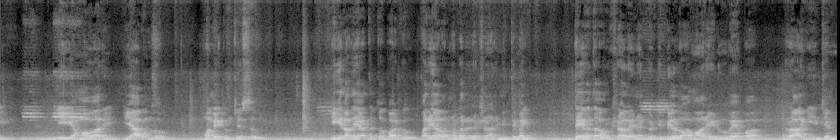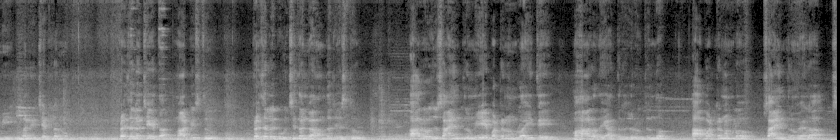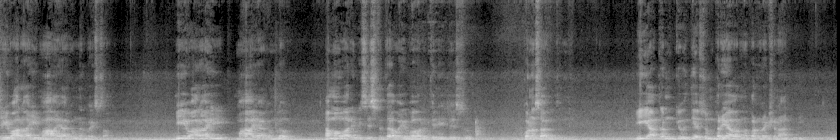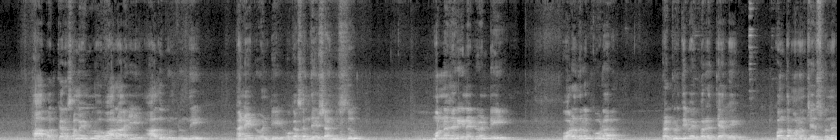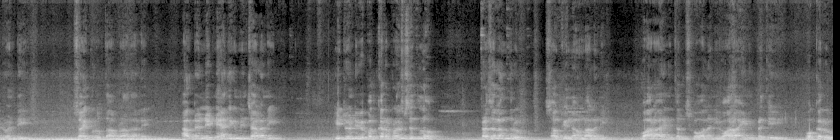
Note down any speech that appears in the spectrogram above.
ఈ అమ్మవారి యాగంలో మమేకం చేస్తూ ఈ రథయాత్రతో పాటు పర్యావరణ పరిరక్షణ నిమిత్తమై దేవతా వృక్షాలైనటువంటి బిల్వ మారేడు వేప రాగి జమ్మి మర్రి చెట్లను ప్రజల చేత నాటిస్తూ ప్రజలకు ఉచితంగా అందజేస్తూ ఆ రోజు సాయంత్రం ఏ పట్టణంలో అయితే మహారథయాత్ర జరుగుతుందో ఆ పట్టణంలో సాయంత్రం వేళ శ్రీ వారాహి మహాయాగం నిర్వహిస్తాం. ఈ వారాహి మహాయాగంలో అమ్మవారి విశిష్టత వైభవాలు తెలియజేస్తూ కొనసాగుతుంది. ఈ యాత్ర ముఖ్య ఉద్దేశం పర్యావరణ పరిరక్షణ. ఆపత్కర సమయంలో వారాహి ఆదుకుంటుంది అనేటువంటి ఒక సందేశాన్ని ఇస్తూ మొన్న జరిగినటువంటి వరదలకు కూడా ప్రకృతి వైపరీత్యాలే కొంత మనం చేసుకున్నటువంటి స్వయంకృతాపరాధాలే. వాటన్నిటిని అధిగమించాలని ఇటువంటి విపత్కర పరిస్థితుల్లో ప్రజలందరూ సౌఖ్యంగా ఉండాలని వారాహిని తలుచుకోవాలని వారాహిని ప్రతి ఒక్కరూ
